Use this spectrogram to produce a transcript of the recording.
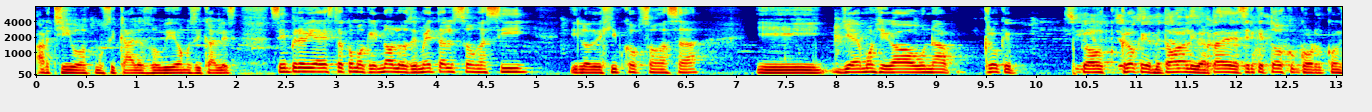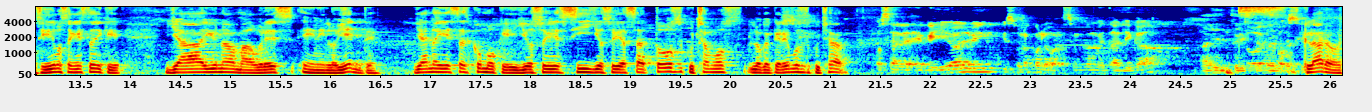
archivos musicales o videos musicales, siempre había esto como que no, los de metal son así y los de hip hop son así. Y ya hemos llegado a una, creo que, Sí, todos- ya- ya creo que me tomo la libertad de decir que todos coincidimos en esto de que ya hay una madurez en el oyente. Ya no hay estas como que yo soy así, yo soy así. Todos escuchamos lo que queremos escuchar. O sea, desde que J Balvin hizo una colaboración con Metallica, diste Todo es cuenta. posible. Claro,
